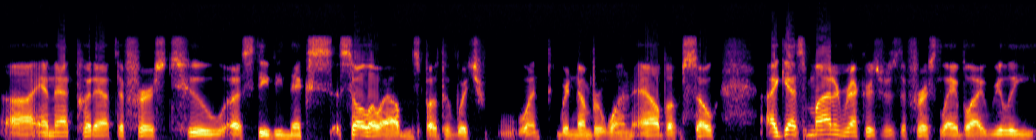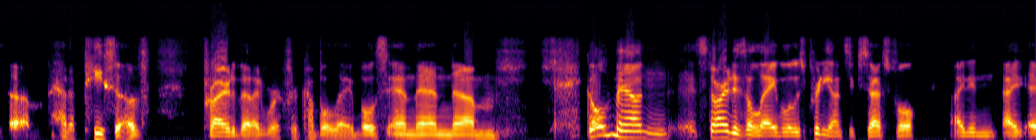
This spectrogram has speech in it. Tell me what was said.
Uh, and that put out the first two uh, Stevie Nicks solo albums, both of which went were number one albums. So, I guess Modern Records was the first label I really um, had a piece of. Prior to that, I'd worked for a couple of labels, and then um, Gold Mountain started as a label. It was pretty unsuccessful. I didn't, I, I,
